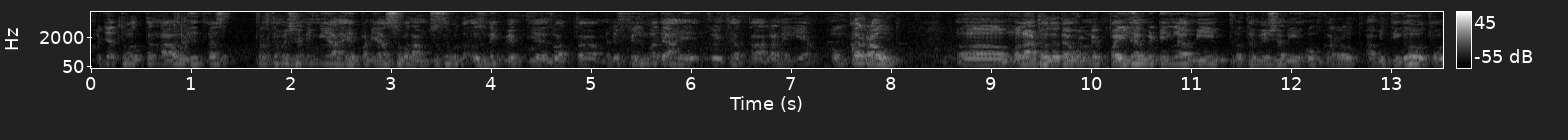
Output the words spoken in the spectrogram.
म्हणजे तू आता नाव घेतलंस. प्रथमेश आणि मी आहे पण यासोबत आमच्यासोबत अजून एक व्यक्ती आहे जो आता म्हणजे फिल्ममध्ये आहे जो इथे आता आला नाही आहे ओंकार राऊत. मला आठवतं त्याप्रमाणे पहिल्या मिटिंगला मी प्रथमेश आणि ओंकार राऊत आम्ही तिघं होतो.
